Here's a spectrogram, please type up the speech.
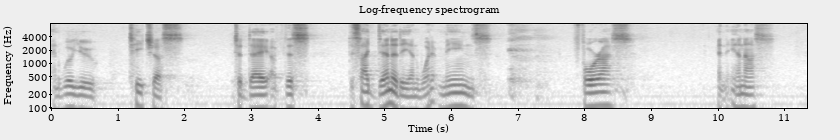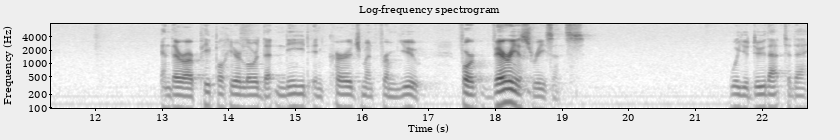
And will you teach us today of this, this identity and what it means for us and in us? And there are people here, Lord, that need encouragement from you for various reasons. Will you do that today?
